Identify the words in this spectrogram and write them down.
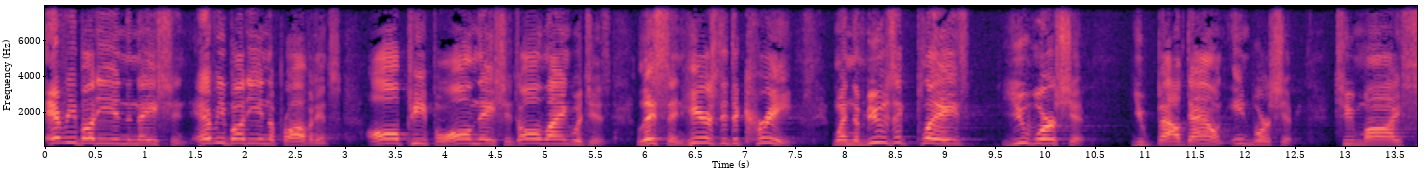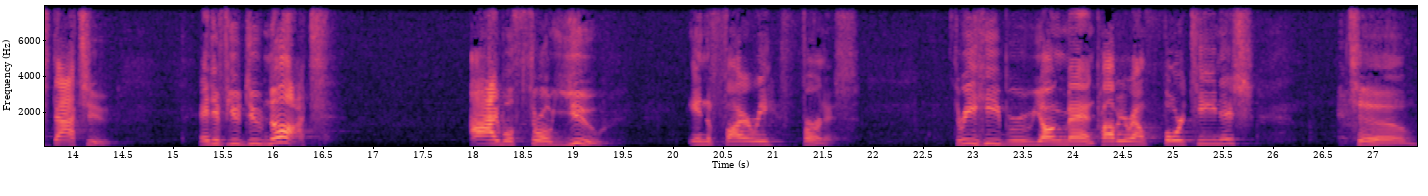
everybody in the nation, everybody in the providence, all people, all nations, all languages. Listen, here's the decree. When the music plays, you worship. You bow down in worship to my statue. And if you do not, I will throw you in the fiery furnace. Three Hebrew young men, probably around 14 ish, to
